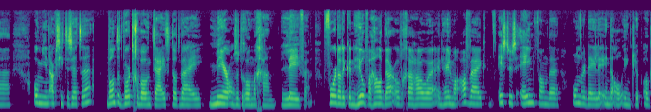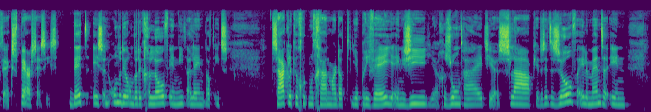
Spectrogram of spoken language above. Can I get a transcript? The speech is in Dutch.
om je in actie te zetten. Want het wordt gewoon tijd dat wij meer onze dromen gaan leven. Voordat ik een heel verhaal daarover ga houden en helemaal afwijk, is dus een van de onderdelen in de All-In Club ook de expert-sessies dit is een onderdeel omdat ik geloof in niet alleen dat iets zakelijk heel goed moet gaan, maar dat je privé, je energie, je gezondheid, je slaap, je, er zitten zoveel elementen in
